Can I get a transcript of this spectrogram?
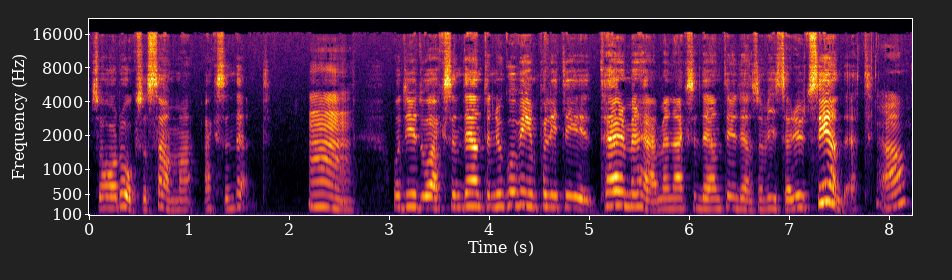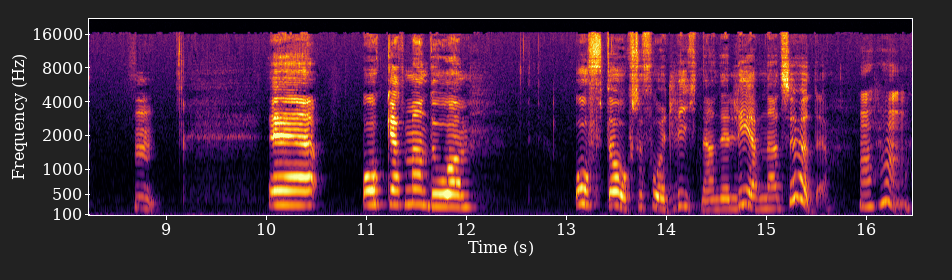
så har du också samma ascendent. Mm. Och det är då ascendenten, nu går vi in på lite termer här, men ascendenten är den som visar utseendet. Ja. Mm. Eh, och att man då ofta också får ett liknande levnadsöde. Mhm.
